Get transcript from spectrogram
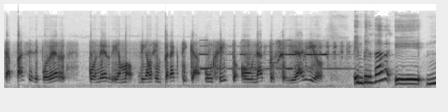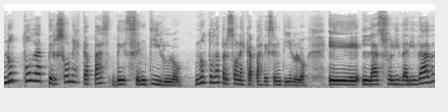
capaces de poder poner, digamos, digamos en práctica un gesto o un acto solidario? En verdad, eh, no toda persona es capaz de sentirlo. No toda persona es capaz de sentirlo. Eh, la solidaridad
